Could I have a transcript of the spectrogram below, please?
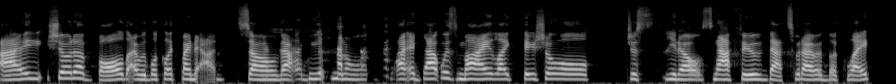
I showed up bald, I would look like my dad. So that would be, I, that was my like facial, just you know, snafu. That's what I would look like.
